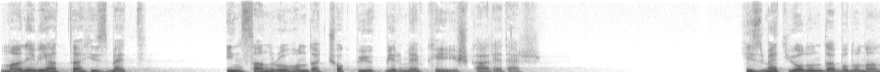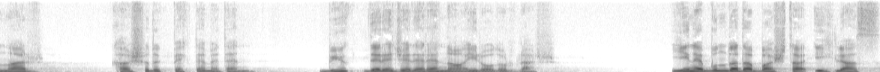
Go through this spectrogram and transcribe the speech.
maneviyatta hizmet, insan ruhunda çok büyük bir mevki işgal eder. Hizmet yolunda bulunanlar, karşılık beklemeden büyük derecelere nail olurlar. Yine bunda da başta ihlas,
